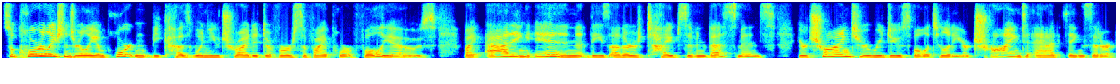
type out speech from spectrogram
So correlation is really important because when you try to diversify portfolios by adding in these other types of investments, you're trying to reduce volatility. You're trying to add things that are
